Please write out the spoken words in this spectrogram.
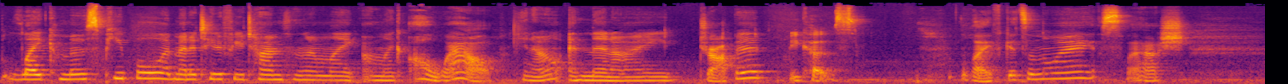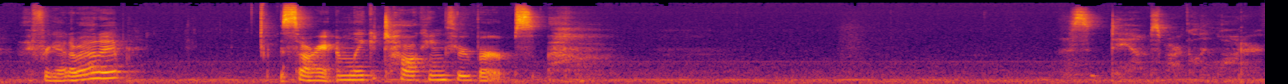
Like most people, I meditate a few times and I'm like, I'm like, oh wow, you know, and then I drop it because life gets in the way, slash, I forget about it. Sorry, I'm like talking through burps. This damn sparkling water.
